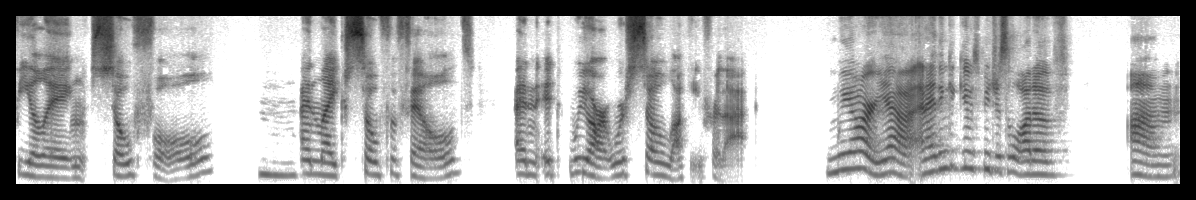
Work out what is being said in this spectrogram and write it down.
feeling so full and like so fulfilled and it we are we're so lucky for that. We are, yeah. And I think it gives me just a lot of um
